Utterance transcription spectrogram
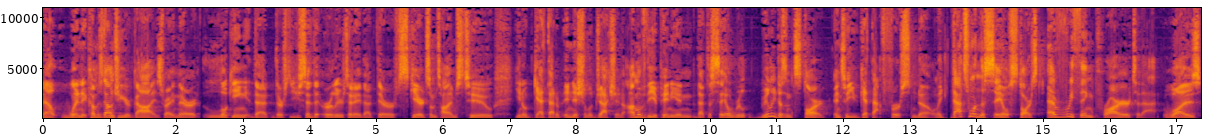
Now, when it comes down to your guys, right, and they're looking that there's you said that earlier today that they're scared sometimes to you know get that initial objection. I'm of the opinion that the sale re- really doesn't start until you get that first no. Like that's when the sale starts. Everything prior to that was,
